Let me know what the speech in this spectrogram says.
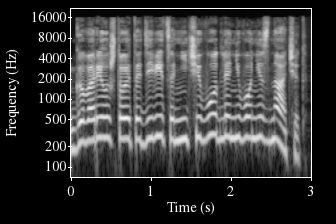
Говорил, что эта девица ничего для него не значит.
